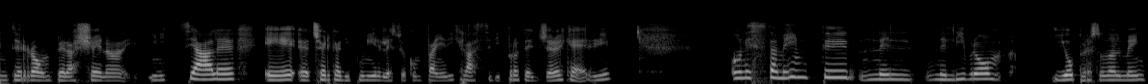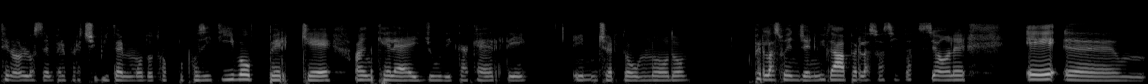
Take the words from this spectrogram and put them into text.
interrompe la scena iniziale e uh, cerca di punire le sue compagne di classe, di proteggere Carrie. Onestamente, nel, nel libro io personalmente non l'ho sempre percepita in modo troppo positivo perché anche lei giudica Carrie in un certo modo per la sua ingenuità, per la sua situazione e ehm,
